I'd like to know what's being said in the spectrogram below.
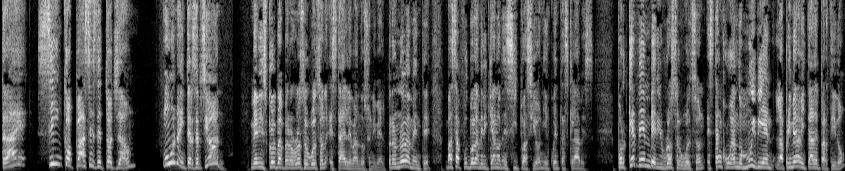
Trae 5 pases de touchdown, una intercepción. Me disculpan, pero Russell Wilson está elevando su nivel. Pero nuevamente, vas a fútbol americano de situación y encuentras claves. ¿Por qué Denver y Russell Wilson están jugando muy bien la primera mitad del partido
